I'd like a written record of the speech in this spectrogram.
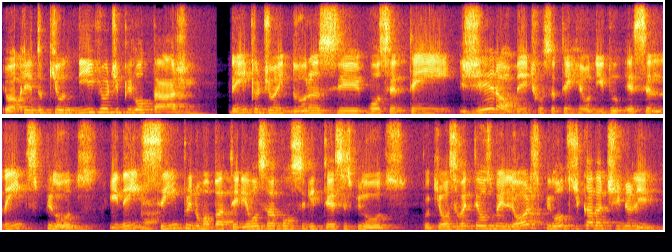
Eu acredito que o nível de pilotagem Dentro de um endurance, você tem geralmente você tem reunido excelentes pilotos e nem ah. sempre numa bateria você vai conseguir ter esses pilotos, porque você vai ter os melhores pilotos de cada time ali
